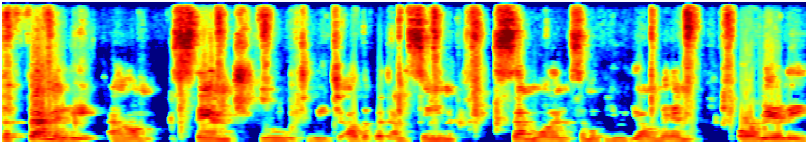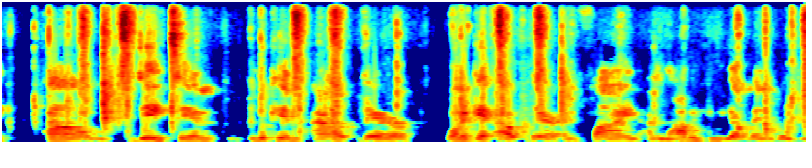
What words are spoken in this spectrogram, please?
the family um stand true to each other, but I'm seeing someone, some of you young men or really um, dating, looking out there, want to get out there and find a lot of you young men will be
